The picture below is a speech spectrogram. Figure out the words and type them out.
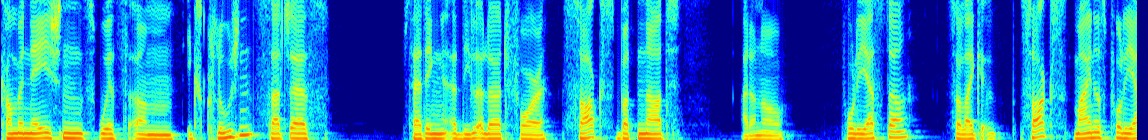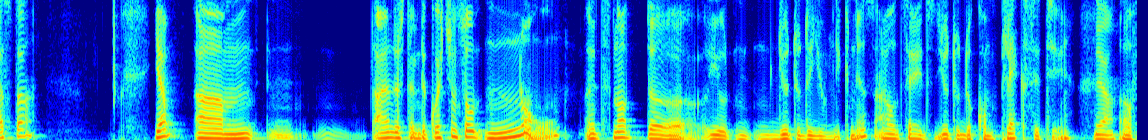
combinations with um, exclusions, such as setting a deal alert for socks, but not, I don't know, polyester? So, like socks minus polyester? yeah um, i understand the question so no it's not the you, due to the uniqueness i would say it's due to the complexity Yeah. of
